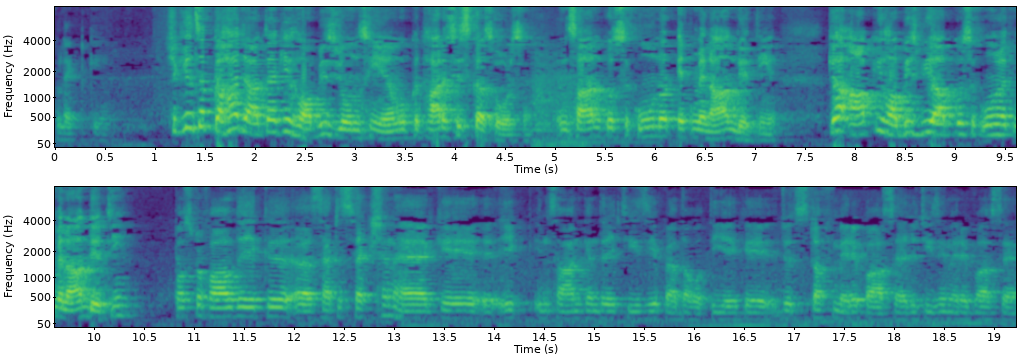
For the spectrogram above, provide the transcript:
کلیکٹ کی شکیل صاحب، کہا جاتا ہے کہ ہابیز جون سی ہیں، وہ کتھارسس کا سورس ہیں۔ انسان کو سکون اور اطمینان دیتی ہیں۔ کیا آپ کی ہابیز بھی آپ کو سکون اور اطمینان دیتی ہیں؟ فرسٹ آف آل تو ایک سیٹسفیکشن ہے کہ ایک انسان کے اندر ایک چیز یہ پیدا ہوتی ہے کہ جو سٹف میرے پاس ہے، جو چیزیں میرے پاس ہے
